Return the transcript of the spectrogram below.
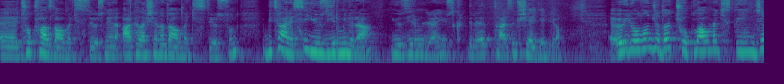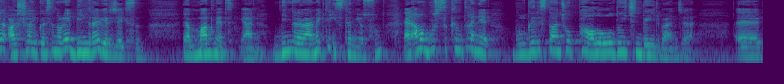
e, çok fazla almak istiyorsun. Yani arkadaşlarına da almak istiyorsun. Bir tanesi 120 lira, 120 lira, 140 lira tarzı bir şey geliyor. E, öyle olunca da çoklu almak isteyince aşağı yukarı sen oraya 1000 lira vereceksin. Yani magnet yani 1000 lira vermek de istemiyorsun. Yani ama bu sıkıntı hani Bulgaristan çok pahalı olduğu için değil bence. E,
